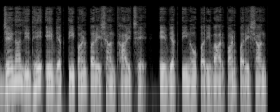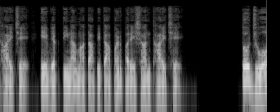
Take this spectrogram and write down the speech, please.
જેના લીધે એ વ્યક્તિ પણ પરેશાન થાય છે, એ વ્યક્તિનો પરિવાર પણ પરેશાન થાય છે, એ વ્યક્તિના માતાપિતા પણ પરેશાન થાય છે. તો જુઓ,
